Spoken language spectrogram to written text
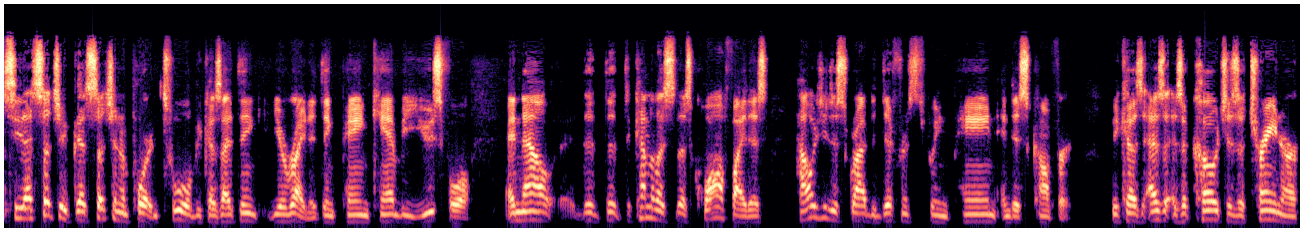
See that's such a that's such an important tool because i think you're right i think pain can be useful. And now the, the, to kind of let's, let's qualify this how would you describe the difference between pain and discomfort? Because as, as a coach as a trainer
